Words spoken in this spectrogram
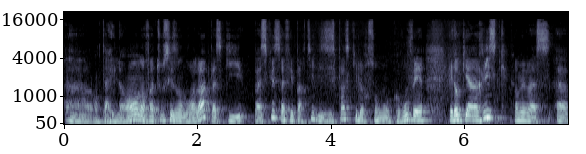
en Thaïlande, enfin tous ces endroits-là, parce, parce que ça fait partie des espaces qui leur sont encore ouverts. Et donc il y a un risque quand même à,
